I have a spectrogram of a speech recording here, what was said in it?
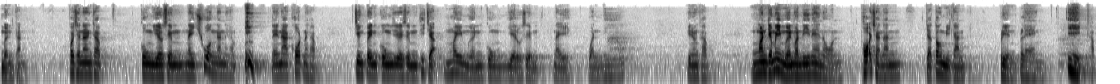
เหมือนกัน เพราะฉะนั้นครับกรุงเยรูซาเล็มในช่วงนั้นนะครับในอนาคตนะครับ จึงเป็นกรุงเยรูซาเล็มที่จะไม่เหมือนกรุงเยรูซาเล็มในวันนี้พี่น้องครับมันจะไม่เหมือนวันนี้แน่นอน เพราะฉะนั้นจะต้องมีการเปลี่ยนแปลง อีกครับ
